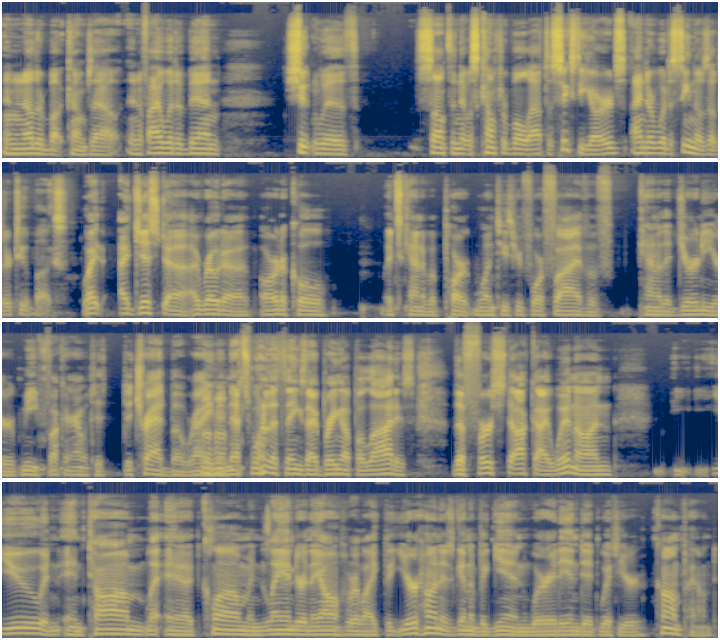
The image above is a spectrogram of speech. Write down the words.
and another buck comes out. And if I would have been shooting with something that was comfortable out to 60 yards, I never would have seen those other two bucks. Well, I just uh, I wrote a article. It's kind of a part one, two, three, four, five of kind of the journey or me fucking around with the, the trad bow, right? Mhm. And that's one of the things I bring up a lot is the first stock I went on. You and and Tom, uh, Clum, and Lander, and they all were like, "that your hunt is going to begin where it ended with your compound.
